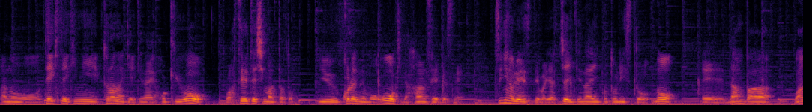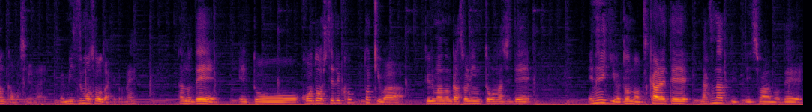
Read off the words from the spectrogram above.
あの定期的に取らなきゃいけない補給を忘れてしまったというこれでも大きな反省ですね。次のレースではやっちゃいけないことリストの、えー、ナンバーワンかもしれない。水もそうだけどね。なので、えーと、行動してる時は車のガソリンと同じでエネルギーがどんどん使われてなくなっていってしまうので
